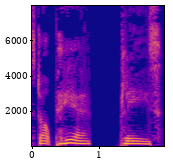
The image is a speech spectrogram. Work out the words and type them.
Stop here, please.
